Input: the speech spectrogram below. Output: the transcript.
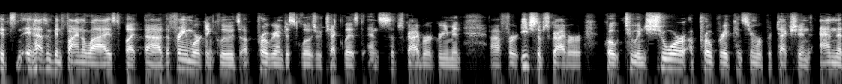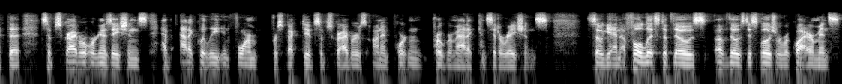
it's it hasn't been finalized, but uh, the framework includes a program disclosure checklist and subscriber agreement uh, for each subscriber, quote, to ensure appropriate consumer protection and that the subscriber organizations have adequately informed prospective subscribers on important programmatic considerations. So again, a full list of those of those disclosure requirements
